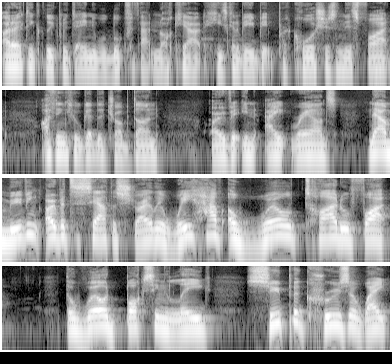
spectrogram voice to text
I don't think Luke Medini will look for that knockout. He's going to be a bit precautious in this fight. I think he'll get the job done over in eight rounds. Now, moving over to South Australia, we have a world title fight. The World Boxing League Super Cruiserweight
